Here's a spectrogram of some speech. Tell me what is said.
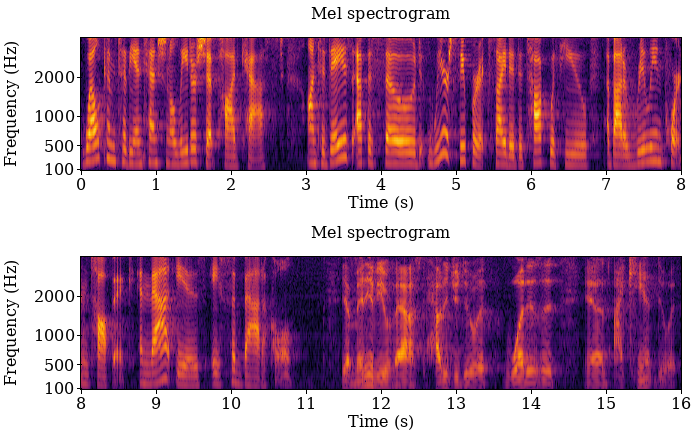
Welcome to the Intentional Leadership Podcast. On today's episode, we're super excited to talk with you about a really important topic, and that is a sabbatical. Yeah, many of you have asked, how did you do it? What is it? And I can't do it.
